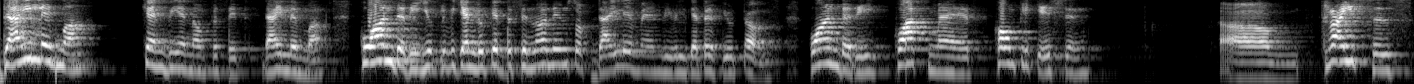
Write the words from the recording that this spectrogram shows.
dilemma can be an opposite. Dilemma. Quandary, you, we can look at the synonyms of dilemma and we will get a few terms. Quandary, quagmire, complication, um, crisis,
